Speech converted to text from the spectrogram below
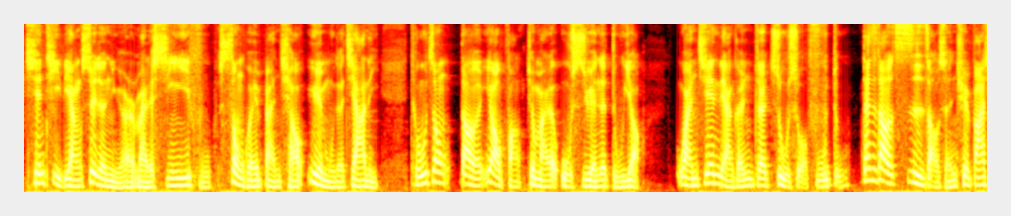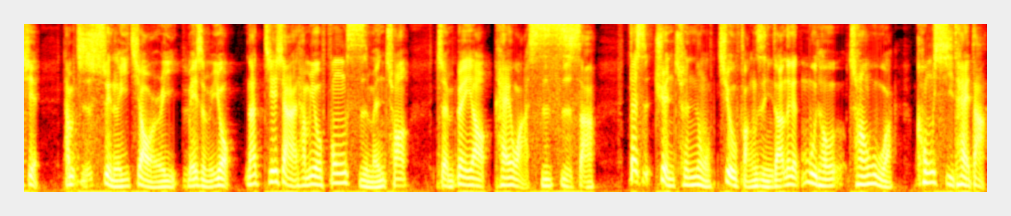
先替两岁的女儿买了新衣服，送回板桥岳母的家里。途中到了药房，就买了五十元的毒药。晚间两个人在住所服毒，但是到了次日早晨，却发现。他们只是睡了一觉而已，没什么用。那接下来他们又封死门窗，准备要开瓦斯自杀。但是眷村那种旧房子，你知道那个木头窗户啊，空隙太大，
